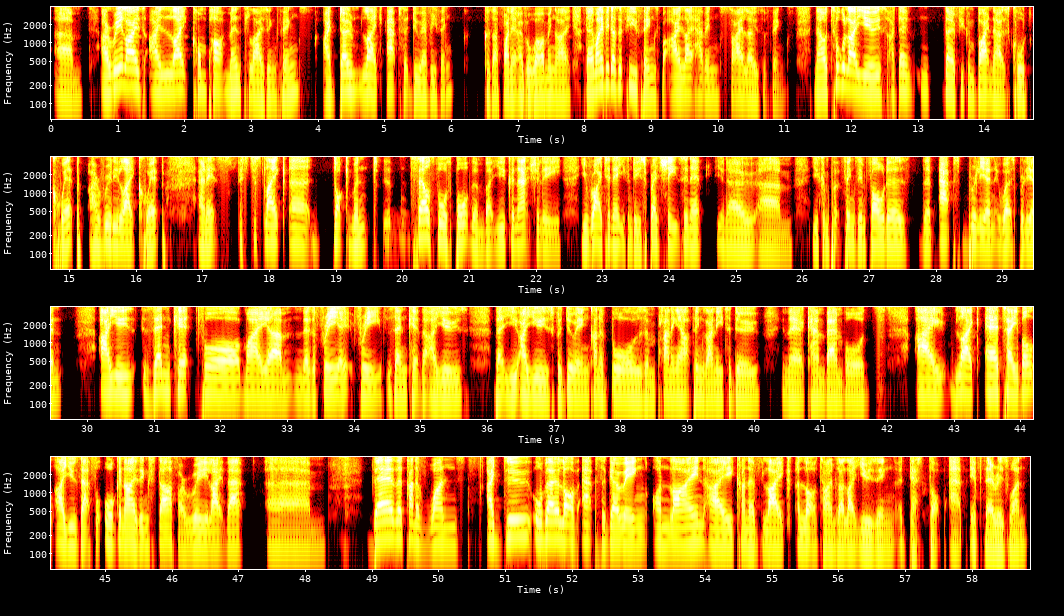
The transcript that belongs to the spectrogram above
Um, I realize I like compartmentalizing things. I don't like apps that do everything because I find it overwhelming. I, I don't mind if it does a few things, but I like having silos of things. Now, a tool I use, I don't know if you can buy it now. It's called Quip. I really like Quip, and it's it's just like a document. Salesforce bought them, but you can actually you write in it. You can do spreadsheets in it. You know, um, you can put things in folders. The app's brilliant. It works brilliant. I use ZenKit for my. Um, there's a free free ZenKit that I use that you I use for doing kind of boards and planning out things I need to do in their Kanban boards. I like Airtable. I use that for organizing stuff. I really like that. Um, they're the kind of ones I do. Although a lot of apps are going online, I kind of like a lot of times I like using a desktop app if there is one.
